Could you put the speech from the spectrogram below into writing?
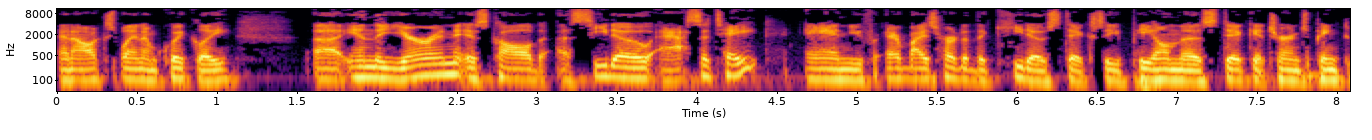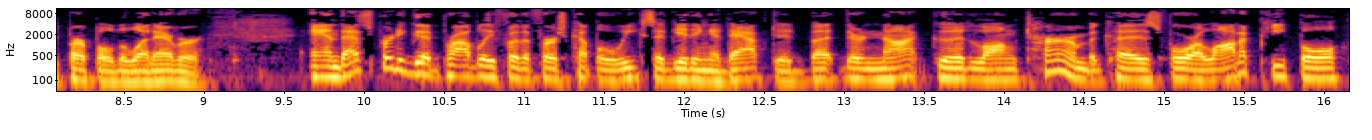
and I'll explain them quickly. Uh, in the urine is called acetoacetate, and everybody's heard of the keto stick. So you pee on the stick, it turns pink to purple to whatever. And that's pretty good probably for the first couple of weeks of getting adapted, but they're not good long term because for a lot of people,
